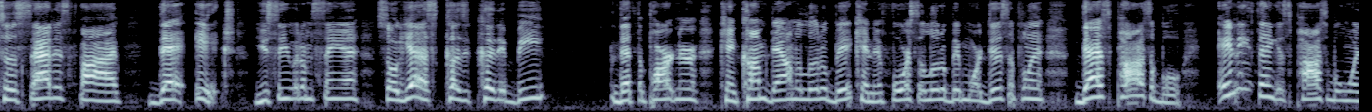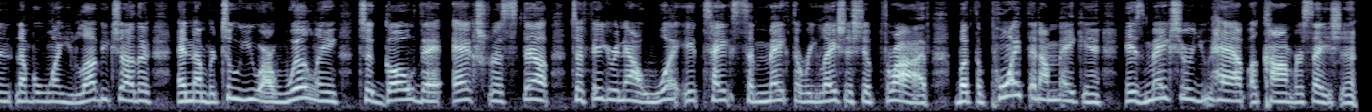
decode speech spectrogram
to satisfy that itch. You see what I'm saying? So yes, cuz could it be that the partner can come down a little bit, can enforce a little bit more discipline. That's possible anything is possible when number one you love each other and number two you are willing to go that extra step to figuring out what it takes to make the relationship thrive. But the point that i'm making is make sure you have a conversation.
